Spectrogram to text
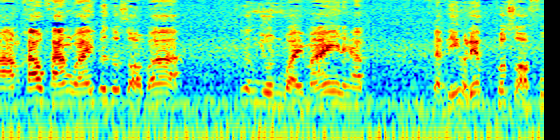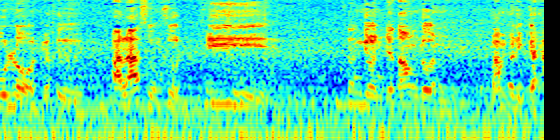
อาร์มเข้าค้างไว้เพื่อทดสอบว่าเครื่องยนต์ไหวไหมนะครับ แบบนี้เขาเรียกทดสอบ full load ก็คือภาระสูงสุดที่ จะต้องโดนปั๊มผลิตกระท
